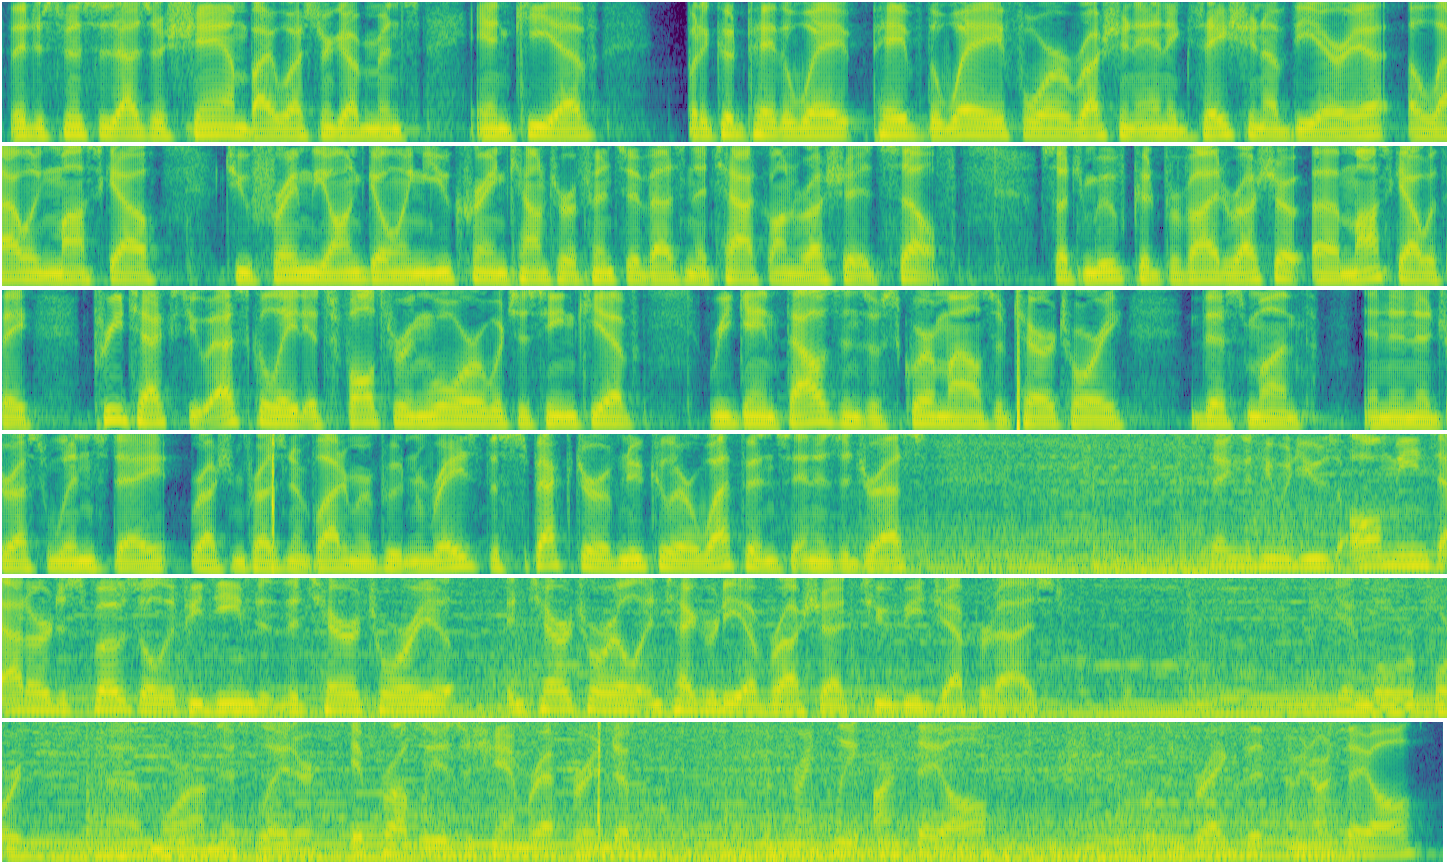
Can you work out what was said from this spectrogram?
They dismiss it as a sham by Western governments and Kiev but it could pave the way pave the way for Russian annexation of the area, allowing Moscow to frame the ongoing Ukraine counteroffensive as an attack on Russia itself. Such a move could provide Russia uh, Moscow with a pretext to escalate its faltering war, which has seen Kiev regain thousands of square miles of territory this month. In an address Wednesday, Russian President Vladimir Putin raised the specter of nuclear weapons in his address saying that he would use all means at our disposal if he deemed the territorial, and territorial integrity of Russia to be jeopardized. Again, we'll report uh, more on this later. It probably is a sham referendum, but frankly, aren't they all? It Wasn't Brexit? I mean, aren't they all?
